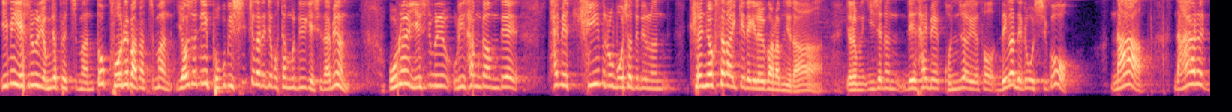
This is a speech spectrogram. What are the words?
이미 예수님을 영접했지만 또 구원을 받았지만 여전히 복음이 실제가 되지 못한 분들이 계시다면 오늘 예수님을 우리 삶 가운데 삶의 주인으로 모셔드리는 귀한 역사가 있게 되기를 바랍니다. 여러분 이제는 내 삶의 권좌에서 내가 내려오시고 나 나를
